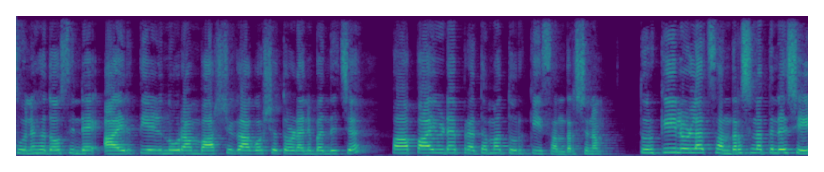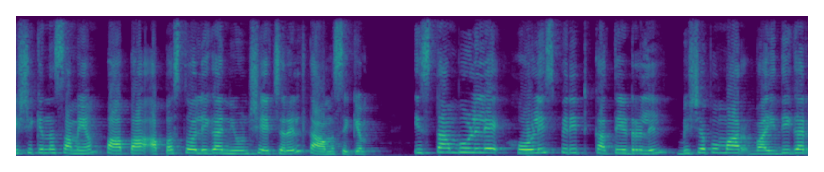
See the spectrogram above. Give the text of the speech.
സുനഹദോസിന്റെ ആയിരത്തി എഴുന്നൂറാം വാർഷികാഘോഷത്തോടനുബന്ധിച്ച് പാപ്പായുടെ പ്രഥമ തുർക്കി സന്ദർശനം. തുർക്കിയിലുള്ള സന്ദർശനത്തിന്റെ ശേഷിക്കുന്ന സമയം പാപ്പ അപ്പസ്തോലിക ന്യൂൺഷേച്ചറിൽ താമസിക്കും. ഇസ്താംബൂളിലെ ഹോളി സ്പിരിറ്റ് കത്തീഡ്രലിൽ ബിഷപ്പുമാർ വൈദികർ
